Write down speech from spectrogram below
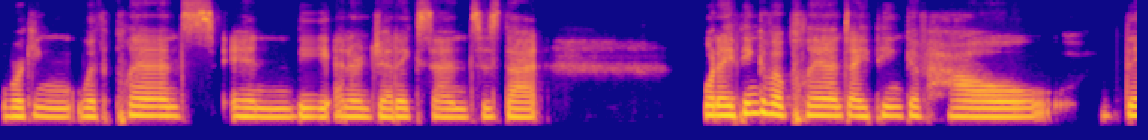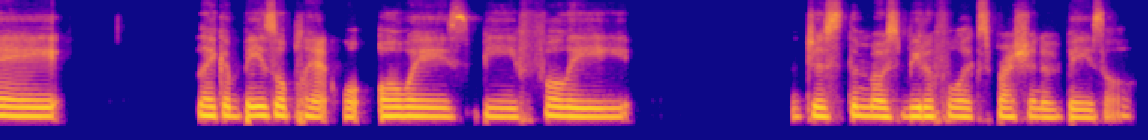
working with plants in the energetic sense is that when I think of a plant, I think of how they, like a basil plant, will always be fully just the most beautiful expression of basil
